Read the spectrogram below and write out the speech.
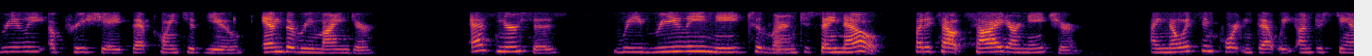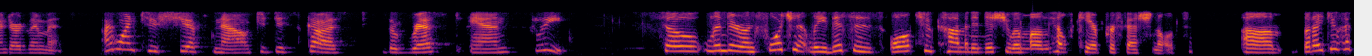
really appreciate that point of view and the reminder. As nurses, we really need to learn to say no, but it's outside our nature. I know it's important that we understand our limits. I want to shift now to discuss the rest and sleep. So, Linda, unfortunately, this is all too common an issue among healthcare professionals. Um, but I do have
